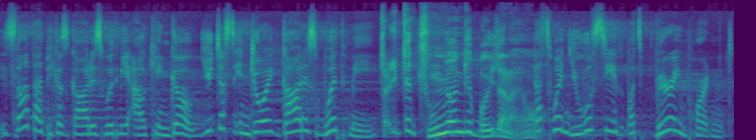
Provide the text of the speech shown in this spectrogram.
it's not that because God is with me, I can go. You just enjoy God is with me. 자, 이때 중요한 게 보이잖아요. That's when you will see what's very important.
